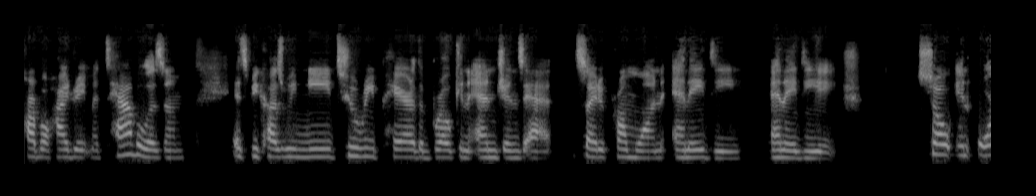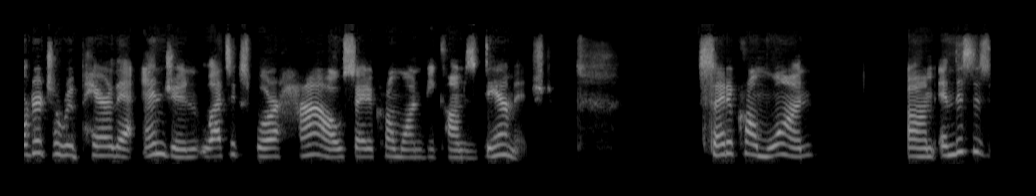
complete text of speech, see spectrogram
carbohydrate metabolism, it's because we need to repair the broken engines at cytochrome 1, NAD, NADH. So, in order to repair that engine, let's explore how cytochrome 1 becomes damaged. Cytochrome 1, um, and this is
